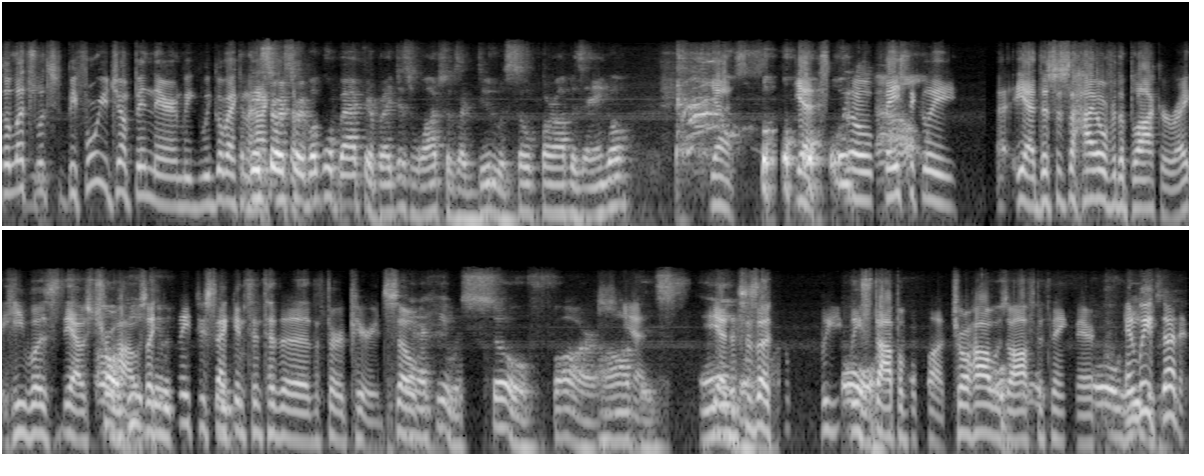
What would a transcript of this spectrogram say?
So let's let's before you jump in there and we, we go back in the. Okay, sorry, sorry. We'll go back there, but I just watched. I was like, dude, was so far off his angle. Yes. yes. So basically, uh, yeah, this was a high over the blocker, right? He was, yeah, it was Troha. Oh, it was like dude, 22 seconds into the the third period. So yeah, he was so far off yeah. his. Angle. Yeah, this is a completely oh. stoppable puck. Troha was oh, off the thing there, oh, and we've done it.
